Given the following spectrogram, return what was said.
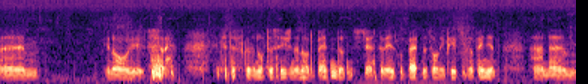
Um, you know, it's it's a difficult enough decision. I know the betting doesn't suggest it is, but betting is only people's opinion, and um,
